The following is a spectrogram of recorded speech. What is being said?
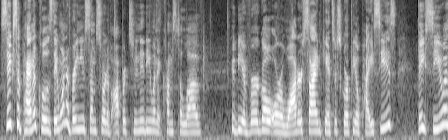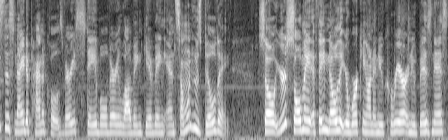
Six of Pentacles, they want to bring you some sort of opportunity when it comes to love. Could be a Virgo or a water sign, Cancer, Scorpio, Pisces. They see you as this Knight of Pentacles, very stable, very loving, giving, and someone who's building. So your soulmate, if they know that you're working on a new career, a new business,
